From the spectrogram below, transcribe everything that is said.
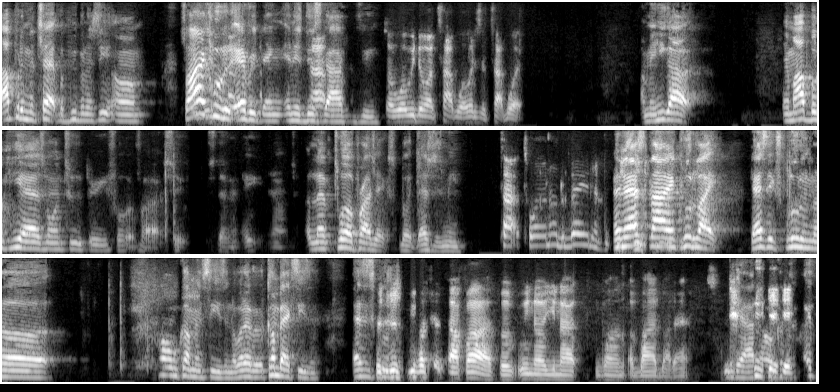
I put in the chat, but people didn't see. Um, so I included everything in his discography. So what we doing top? What? What is the Top what? I mean, he got in my book. He has one, two, three, four, five, six, seven, eight, nine, 11, 12 projects, but that's just me. Top twelve, no debating. And that's not including like that's excluding the homecoming season or whatever comeback season. That's so just give us your top five, but we know you're not going to abide by that. So. Yeah, I know, 'cause it's-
